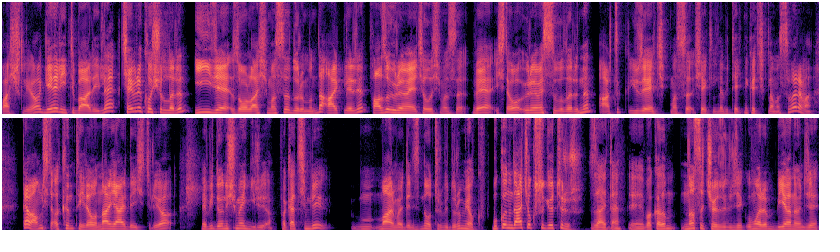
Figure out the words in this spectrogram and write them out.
başlıyor. Genel itibariyle çevre koşulların iyice zorlaşması durumunda alglerin fazla üremeye çalışması ve işte o üreme sıvılarının artık yüzeye çıkması şeklinde bir teknik açıklaması var ama devamlı işte akıntıyla onlar yer değiştiriyor ve bir dönüşüme giriyor. Fakat şimdi Marmara Denizi'nde o tür bir durum yok. Bu konu daha çok su götürür zaten. Ee, bakalım nasıl çözülecek. Umarım bir an önce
